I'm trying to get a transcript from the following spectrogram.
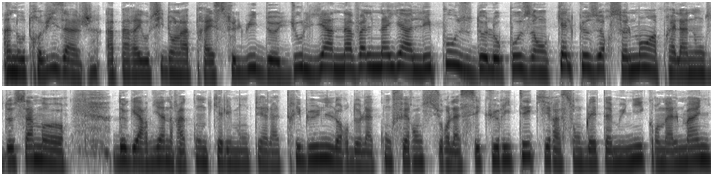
Un autre visage apparaît aussi dans la presse, celui de Yulia Navalnaya, l'épouse de l'opposant, quelques heures seulement après l'annonce de sa mort. The Guardian raconte qu'elle est montée à la tribune lors de la conférence sur la sécurité qui rassemblait à Munich, en Allemagne,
